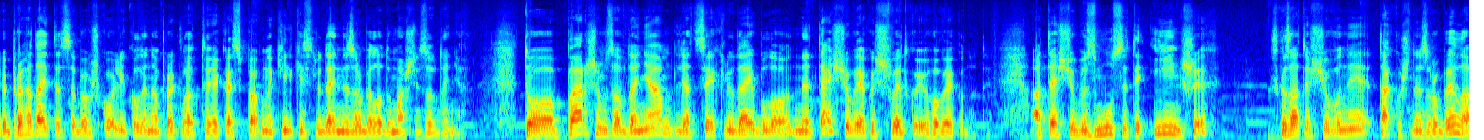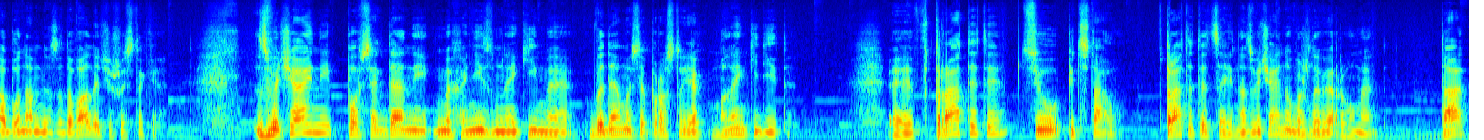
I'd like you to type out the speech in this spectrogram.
Е, Пригадайте себе в школі, коли, наприклад, якась певна кількість людей не зробила домашнє завдання. То першим завданням для цих людей було не те, щоб якось швидко його виконати, а те, щоб змусити інших сказати, що вони також не зробили або нам не задавали, чи щось таке. Звичайний повсякденний механізм, на який ми ведемося просто як маленькі діти. Е, Втратити цю підставу, втратити цей надзвичайно важливий аргумент. Так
